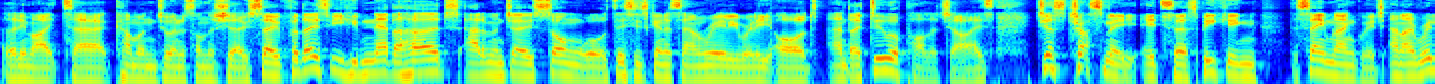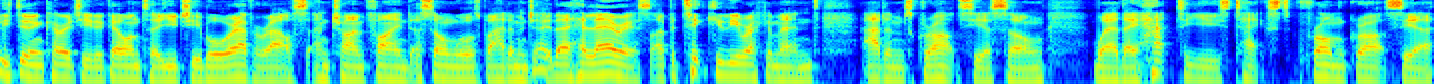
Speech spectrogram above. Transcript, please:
that he might uh, come and join us on the show. So, for those of you who've never heard Adam and Joe's Song Wars, this is going to sound really, really odd, and I do apologize. Just trust me, it's uh, speaking the same language, and I really do encourage you to go onto YouTube or wherever else and try and find a Song Wars by Adam and Joe. They're hilarious. I particularly recommend Adam's Grazia song where they had to use text from Grazia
